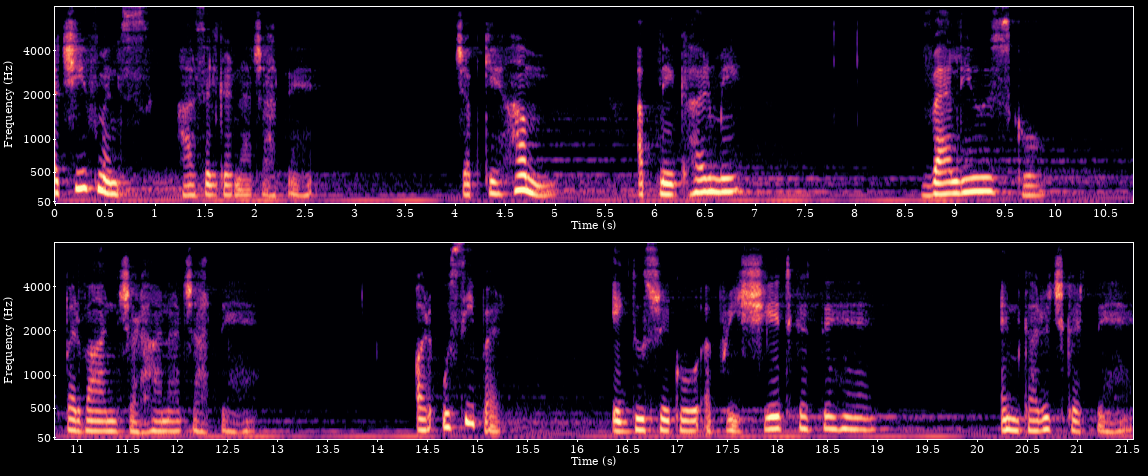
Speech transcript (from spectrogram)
अचीवमेंट्स हासिल करना चाहते हैं, जबकि हम अपने घर में वैल्यूज़ को परवान चढ़ाना चाहते हैं। और उसी पर एक दूसरे को अप्रिशिएट करते हैं इनक्रेज करते हैं।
